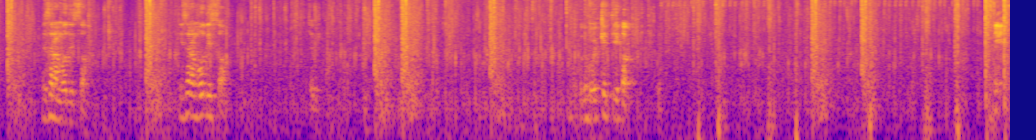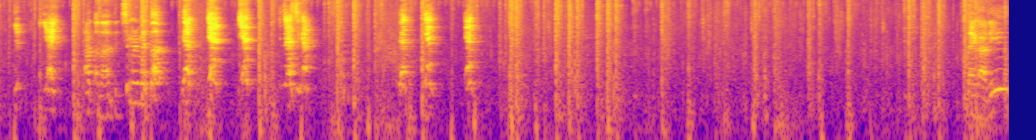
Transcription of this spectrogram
이 사람 어딨어? 이 사람 어딨어? 저기 있다. 어, 너왜 이렇게 뛰어? 야, 야, 야, 아까 나한테 침을 뱉다? 야, 야, 야, 이 자식아! 야, 야, 야! 대가리.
